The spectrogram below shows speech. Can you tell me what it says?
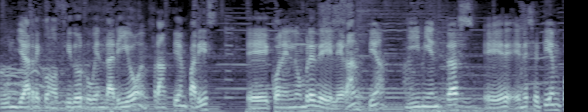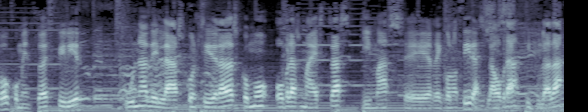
un ya reconocido Rubén Darío en Francia, en París, eh, con el nombre de Elegancia. Y mientras eh, en ese tiempo comenzó a escribir una de las consideradas como obras maestras y más eh, reconocidas, la obra titulada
